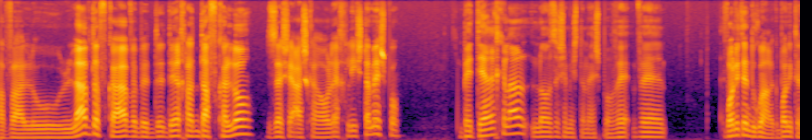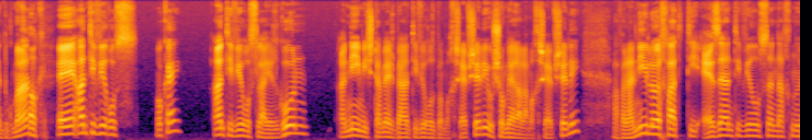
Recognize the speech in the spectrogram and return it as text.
אבל הוא לאו דווקא, ובדרך כלל דווקא לא, זה שאשכרה הולך להשתמש בו. בדרך כלל לא זה שמשתמש בו. ו... ו... בוא ניתן דוגמה, רק בוא ניתן דוגמה. אוקיי, אה, אנטיווירוס, אוקיי? אנטיווירוס לארגון, אני משתמש באנטיווירוס במחשב שלי, הוא שומר על המחשב שלי, אבל אני לא החלטתי איזה אנטיווירוס אנחנו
